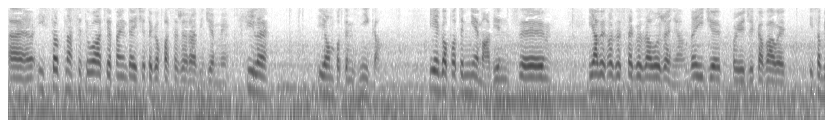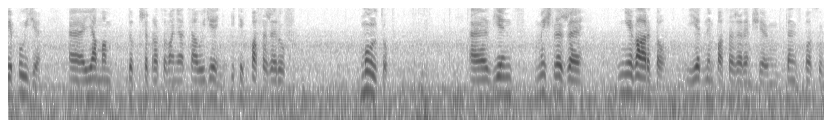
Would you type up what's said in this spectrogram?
E, istotna sytuacja, pamiętajcie, tego pasażera widzimy chwilę i on potem znika. I jego potem nie ma, więc e, ja wychodzę z tego założenia. Wejdzie, pojedzie kawałek i sobie pójdzie. E, ja mam do przepracowania cały dzień i tych pasażerów multum. E, więc myślę, że nie warto jednym pasażerem się w ten sposób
